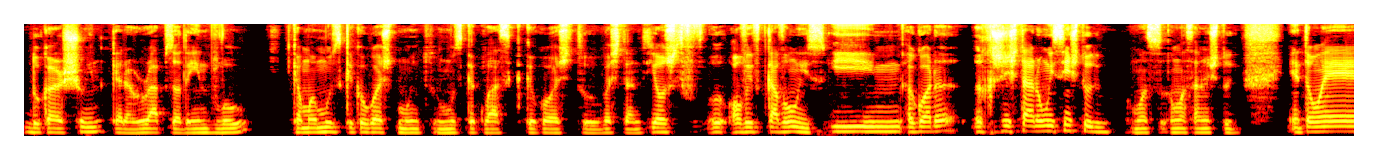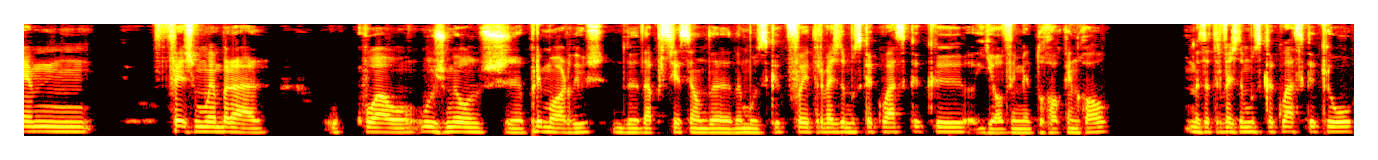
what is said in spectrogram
do Gershwin, que era Rhapsody in Blue, que é uma música que eu gosto muito, música clássica que eu gosto bastante. E eles ao vivo tocavam isso. E hum, agora registaram isso em estúdio, lançaram em estúdio. Então é. Hum, fez-me lembrar o qual os meus eh, primórdios de, da apreciação da, da música, foi através da música clássica que, e obviamente do rock and roll, mas através da música clássica que eu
